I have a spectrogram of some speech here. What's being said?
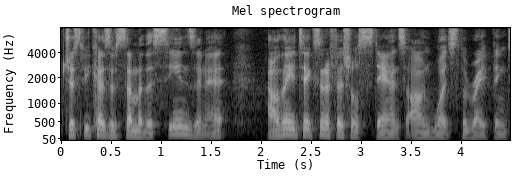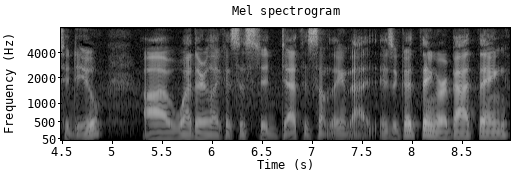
just because of some of the scenes in it. I don't think it takes an official stance on what's the right thing to do, uh, whether like assisted death is something that is a good thing or a bad thing.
